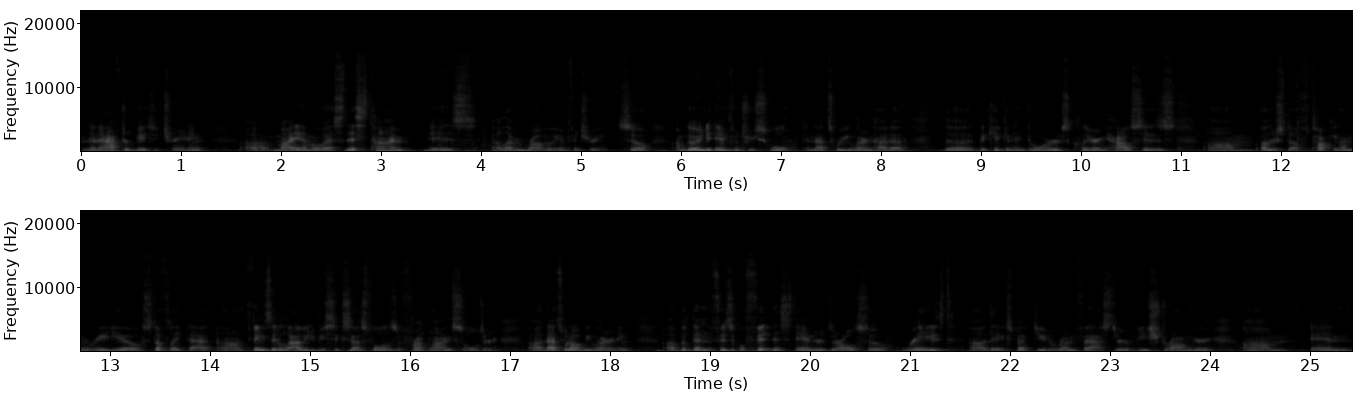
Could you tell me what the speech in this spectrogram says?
and then after basic training, uh, my MOS this time is 11 Bravo Infantry. So I'm going to infantry school, and that's where you learn how to the the kicking indoors, clearing houses, um, other stuff, talking on the radio, stuff like that. Uh, things that allow you to be successful as a frontline soldier. Uh, that's what I'll be learning. Uh, but then the physical fitness standards are also raised. Uh, they expect you to run faster, be stronger, um, and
